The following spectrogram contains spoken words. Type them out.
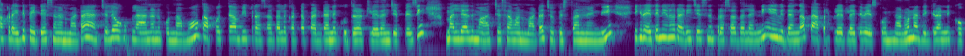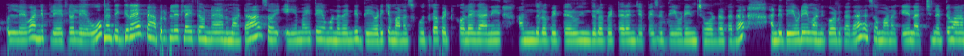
అక్కడైతే పెట్టేసాను అనమాట యాక్చువల్లీ ఒక ప్లాన్ అనుకున్నాము. కాకపోతే అవి ప్రసాదాలు కట్ట పెట్టడానికి కుదరట్లేదు అని చెప్పేసి మళ్ళీ అది మార్చేసామన్నమాట చూపిస్తానండి ఇక్కడైతే నేను రెడీ చేసిన ప్రసాదాలన్నీ ఈ విధంగా పేపర్ ప్లేట్లు అయితే వేసుకుంటున్నాను. నా దగ్గర అన్ని కప్పులు లేవు అన్ని ప్లేట్లు లేవు. నా దగ్గర పేపర్ ప్లేట్లు అయితే ఉన్నాయన్నమాట. సో ఏమైతే ఏమున్నదండి దేవుడికి మనస్ఫూర్తిగా పెట్టుకోలే కానీ అందులో పెట్టారు ఇందులో పెట్టారు అని చెప్పేసి దేవుడు ఏం చూడరు కదా. అంటే దేవుడు ఏం అనుకోడు కదా. సో మనకి నచ్చినట్టు మనం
